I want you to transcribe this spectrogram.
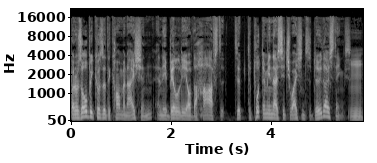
But it was all because of the combination and the ability of the halves to, to, to put them in those situations to do those things. Mm.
